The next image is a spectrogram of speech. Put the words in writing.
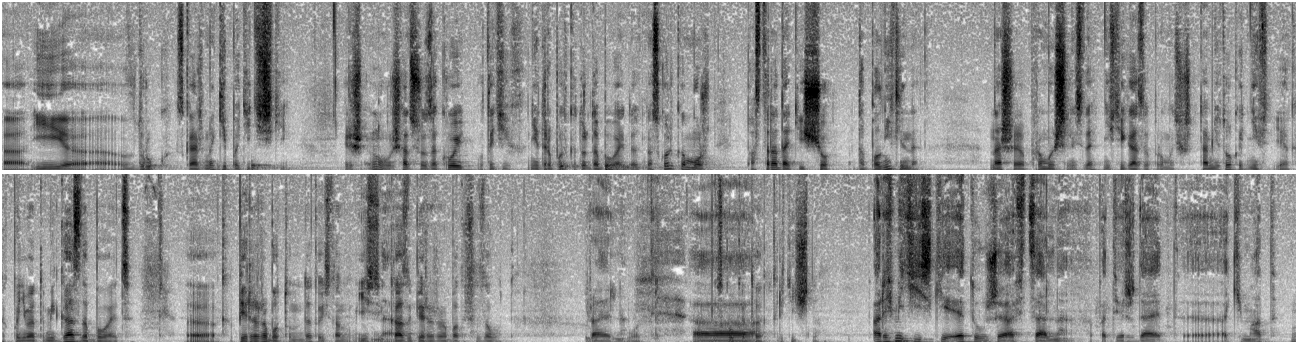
э, и э, вдруг, скажем, гипотетически, реш- ну, решат, что закроют вот этих недропользователей, которые добывают, да, насколько может пострадать еще дополнительно наша промышленность, да, нефтегазовая промышленность. Там не только нефть, я как понимаю, там и газ добывается, э, как переработанный, да, то есть там есть Да. газоперерабатывающий завод. Правильно. Вот. А, Насколько это критично? Арифметически это уже официально подтверждает э, Акимат. А,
